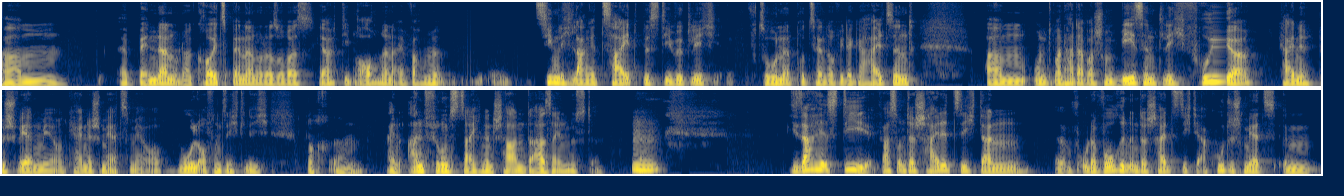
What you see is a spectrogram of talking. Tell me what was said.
ähm, äh, Bändern oder Kreuzbändern oder sowas. Ja, die brauchen dann einfach eine ziemlich lange Zeit, bis die wirklich zu 100 Prozent auch wieder geheilt sind. Ähm, und man hat aber schon wesentlich früher keine Beschwerden mehr und keine Schmerzen mehr, obwohl offensichtlich noch ähm, ein Anführungszeichen ein Schaden da sein müsste. Mhm. Ja. Die Sache ist die, was unterscheidet sich dann äh, oder worin unterscheidet sich der akute Schmerz im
